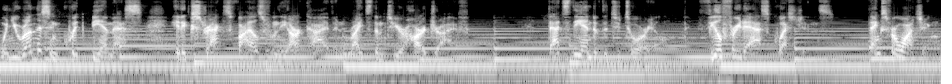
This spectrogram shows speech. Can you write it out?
When you run this in QuickBMS, it extracts files from the archive and writes them to your hard drive. That's the end of the tutorial. Feel free to ask questions. Thanks for watching.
